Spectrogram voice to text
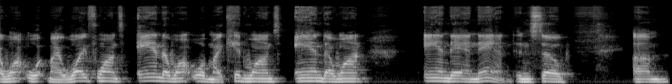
I want what my wife wants and I want what my kid wants and I want and and and. And so um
